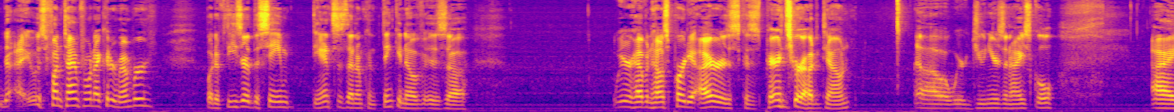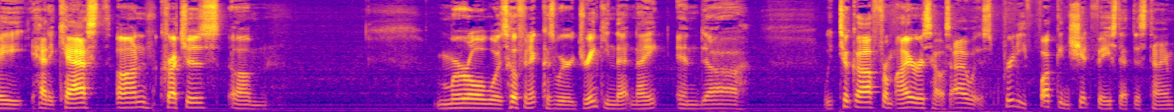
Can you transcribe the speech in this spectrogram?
it was a fun time from what I could remember. But if these are the same dances that I'm thinking of, is uh, we were having house party at Ira's because his parents were out of town. Uh, we were juniors in high school. I had a cast on crutches. Um, Merle was hoofing it because we were drinking that night, and uh, we took off from Ira's house. I was pretty fucking shit faced at this time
